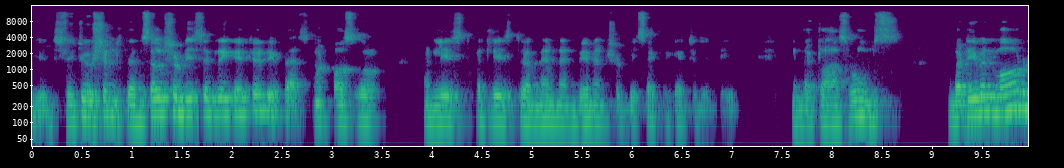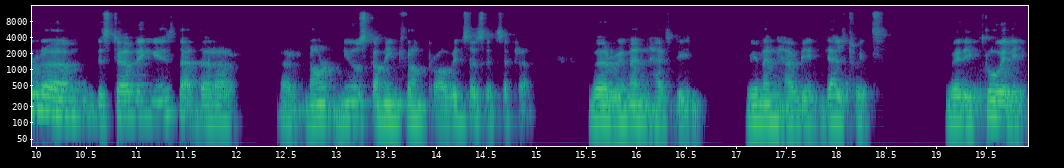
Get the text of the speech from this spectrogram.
institutions themselves should be segregated. If that's not possible, at least at least uh, men and women should be segregated in the in the classrooms. But even more um, disturbing is that there are, there are no news coming from provinces, etc., where women has been women have been dealt with very cruelly,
